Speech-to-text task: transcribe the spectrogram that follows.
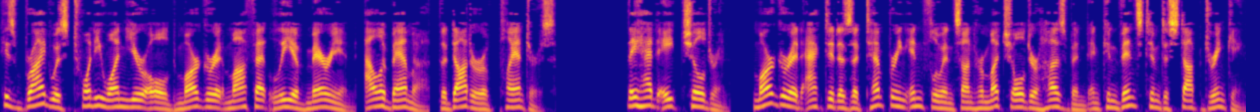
His bride was 21-year-old Margaret Moffette Lea of Marion, Alabama, the daughter of planters. They had eight children. Margaret acted as a tempering influence on her much older husband and convinced him to stop drinking.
